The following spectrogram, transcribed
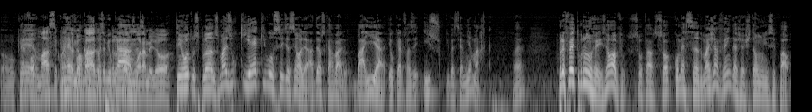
ou quer Reformar 50 mil reformar casas, 50 mil casas morar melhor. tem outros planos, mas o que é que você diz assim, olha, Adelso Carvalho, Bahia, eu quero fazer isso que vai ser a minha marca, né? Prefeito Bruno Reis, é óbvio, o senhor está só começando, mas já vem da gestão municipal.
